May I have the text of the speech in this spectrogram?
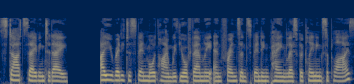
Start saving today. Are you ready to spend more time with your family and friends and spending paying less for cleaning supplies?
